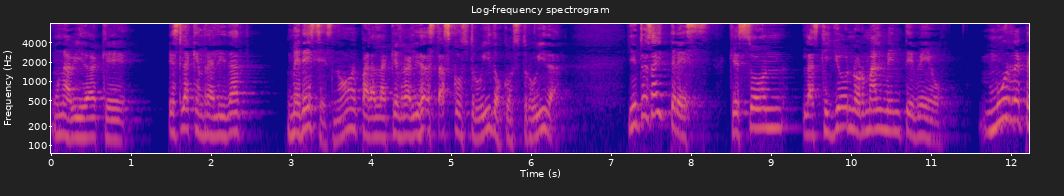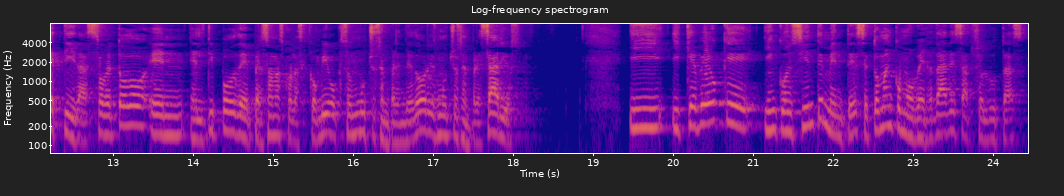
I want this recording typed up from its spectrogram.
una vida que es la que en realidad mereces, ¿no? Para la que en realidad estás construido, construida. Y entonces hay tres que son las que yo normalmente veo muy repetidas, sobre todo en el tipo de personas con las que convivo, que son muchos emprendedores, muchos empresarios, y, que veo que inconscientemente se toman como verdades absolutas,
